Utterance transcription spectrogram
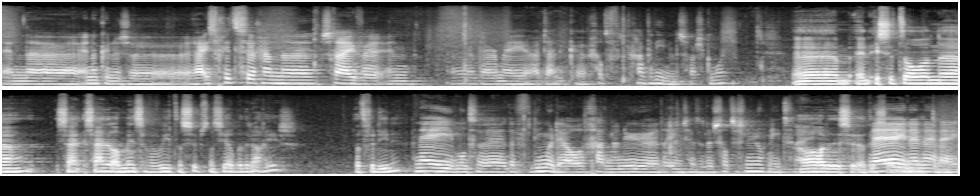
En, uh, en dan kunnen ze reisgidsen gaan schrijven en daarmee uiteindelijk geld gaan verdienen. Dat is hartstikke mooi. Um, en is het al een, zijn, zijn er al mensen voor wie het een substantieel bedrag is? Dat verdienen? Nee, want uh, het verdienmodel gaat men nu uh, erin zetten, dus dat is nu nog niet. Nee. Oh, dat is. Dat nee, is, nee, nee, nee,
